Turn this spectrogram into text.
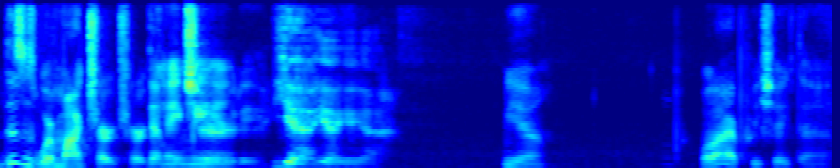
this is where my church hurt that came in. maturity. Yeah, yeah, yeah, yeah. Yeah. Well, I appreciate that.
